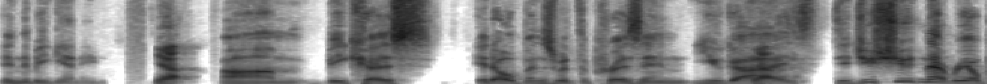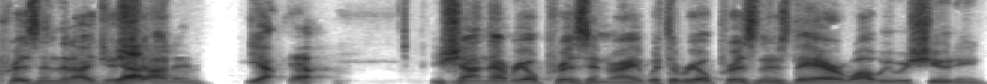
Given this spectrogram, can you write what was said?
in the beginning Yeah. um, because it opens with the prison. You guys, did you shoot in that real prison that I just Yeah. shot in? Yeah. Yeah. You shot in that real prison, right? With the real prisoners there while we were shooting.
